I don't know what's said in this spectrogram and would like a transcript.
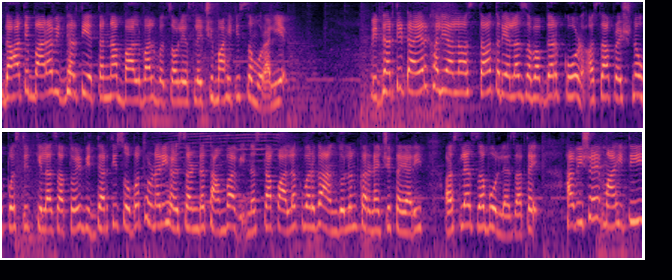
दहा ते बारा विद्यार्थी येताना बालबाल बचावले असल्याची माहिती समोर आली आहे. विद्यार्थी टायर खाली आला असता तर याला जबाबदार कोण असा प्रश्न उपस्थित केला जातोय. विद्यार्थी सोबत होणारी हळसंड थांबवावी नसता पालक वर्ग आंदोलन करण्याची तयारीत असल्याचं बोलल्या आहे हा विषय माहिती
